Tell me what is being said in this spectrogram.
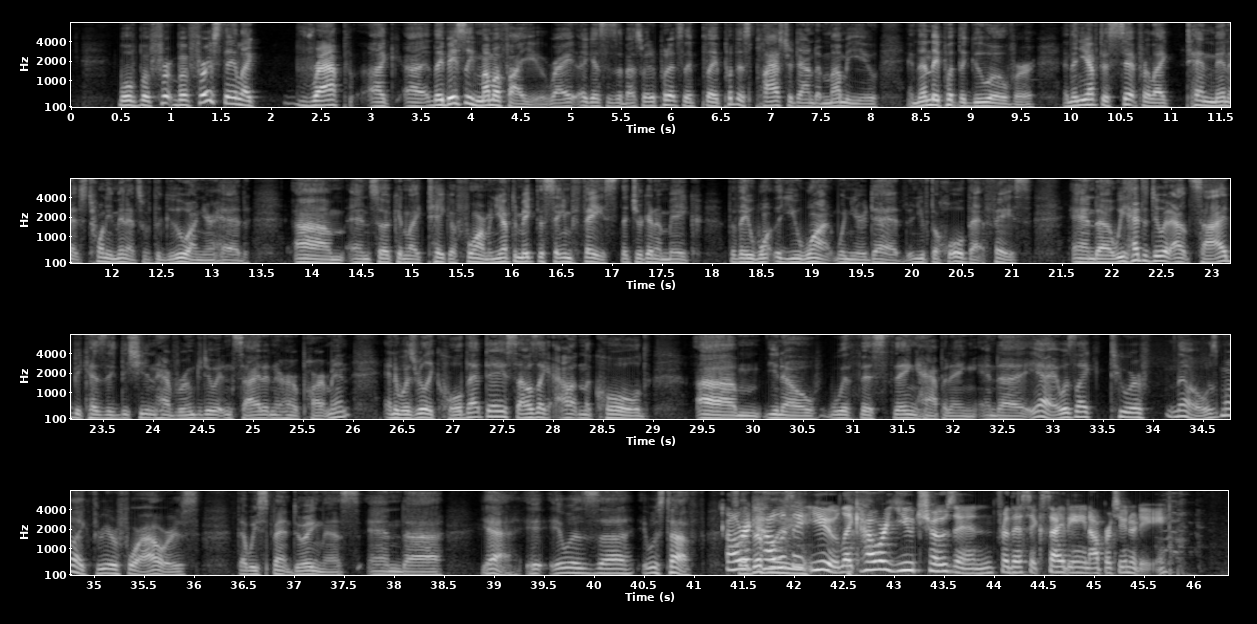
well but for, but first they like wrap like uh, they basically mummify you right? I guess is the best way to put it. So they, they put this plaster down to mummy you and then they put the goo over and then you have to sit for like 10 minutes 20 minutes with the goo on your head um and so it can like take a form and you have to make the same face that you're gonna make that they want that you want when you're dead and you have to hold that face and uh, we had to do it outside because they, she didn't have room to do it inside in her apartment and it was really cold that day so i was like out in the cold um, you know, with this thing happening. And uh, yeah, it was like two or no, it was more like three or four hours that we spent doing this. And uh, yeah, it, it was uh, it was tough. Alrik, so how was it you? Like, how are you chosen for this exciting opportunity?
